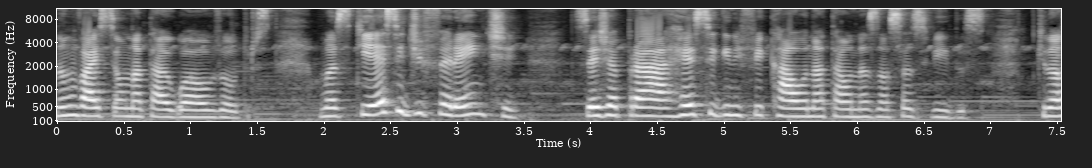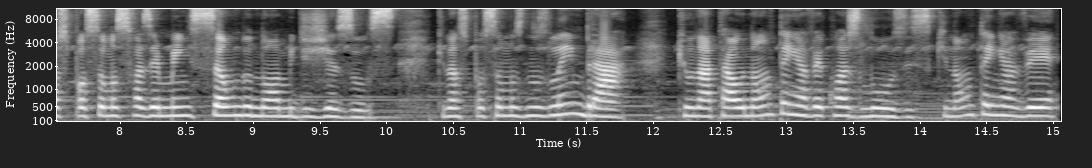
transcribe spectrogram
Não vai ser um Natal igual aos outros. Mas que esse diferente seja para ressignificar o Natal nas nossas vidas. Que nós possamos fazer menção do nome de Jesus. Que nós possamos nos lembrar que o Natal não tem a ver com as luzes, que não tem a ver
